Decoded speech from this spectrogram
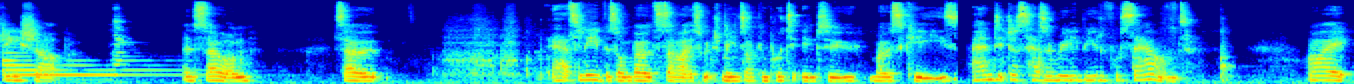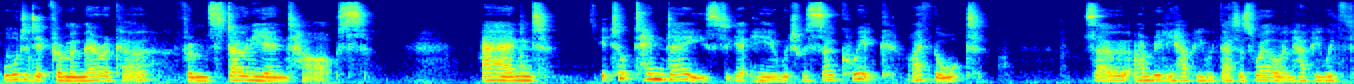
G sharp, and so on. So it has levers on both sides, which means I can put it into most keys. And it just has a really beautiful sound. I ordered it from America, from Stoney End Harps. And it took 10 days to get here, which was so quick, I thought. So I'm really happy with that as well and happy with,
